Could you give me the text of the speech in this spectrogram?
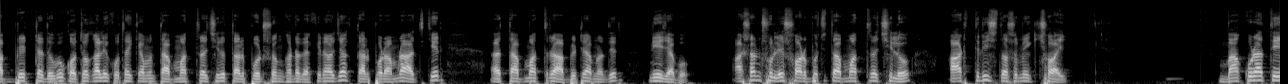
আপডেটটা দেবো। গতকালে কোথায় কেমন তাপমাত্রা ছিল তার পরিসংখ্যানটা দেখে নেওয়া যাক। তারপর আমরা আজকের তাপমাত্রা আপডেটে আপনাদের নিয়ে যাব। আসানসোলে সর্বোচ্চ তাপমাত্রা ছিল আটত্রিশ দশমিক ছয়। বাঁকুড়াতে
